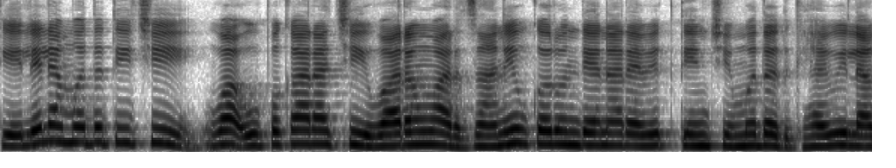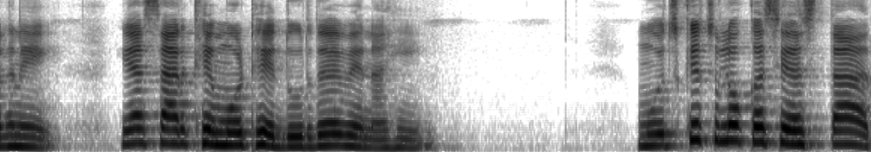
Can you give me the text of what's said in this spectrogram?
केलेल्या मदतीची वा उपकाराची वारंवार जाणीव करून देणाऱ्या व्यक्तींची मदत घ्यावी लागणे यासारखे मोठे दुर्दैव नाही. मोजकेच लोक असे असतात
